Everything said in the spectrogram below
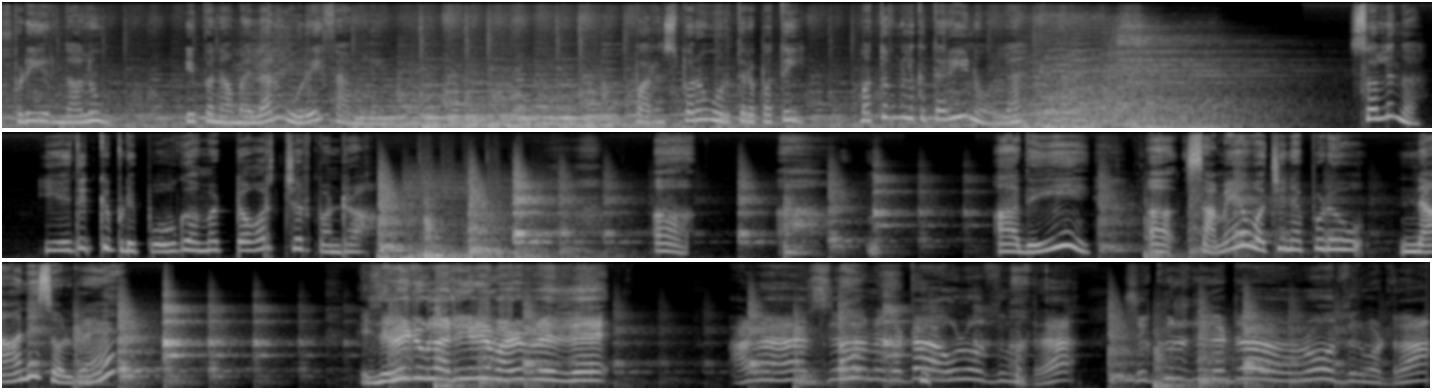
எப்படி இருந்தாலும் இப்ப நாம எல்லாரும் ஒரே ஃபேமிலி பரஸ்பரம் ஒருத்தரை பத்தி மத்தவங்களுக்கு தெரியணும்ல? சொல்லுங்க. எதுக்கு இப்படி போகாம டார்ச்சர் பண்றா? అది ఆ, సమయం వచ్చినప్పుడు నానే சொல்றேன் இந்த வீட்டுக்குள்ள அடிக்கடி மழை பெய்யுது ஆனா சிவகாமி கேட்டா அவளும் ஒத்துக்க மாட்டா செக்யூரிட்டி கேட்டா அவனும் ஒத்துக்க மாட்டான்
